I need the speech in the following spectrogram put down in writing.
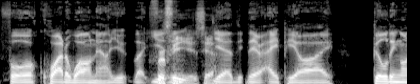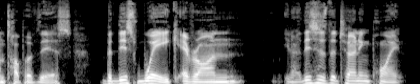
for quite a while now. You like For a few using, years, yeah. yeah, their API building on top of this. But this week, everyone, you know, this is the turning point.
